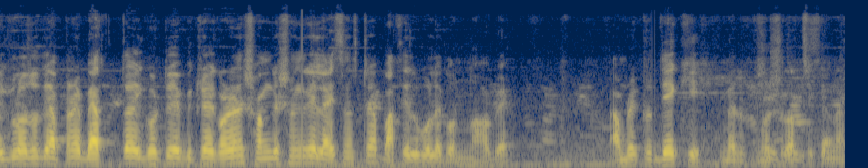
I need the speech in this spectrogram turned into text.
এগুলো যদি আপনারা ব্যত্যয় ঘটিয়ে বিক্রয় করেন, সঙ্গে সঙ্গে লাইসেন্সটা বাতিল বলে গণ্য হবে। আমরা একটু দেখি মেদুত্ন ঔষধ আছে কিনা।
